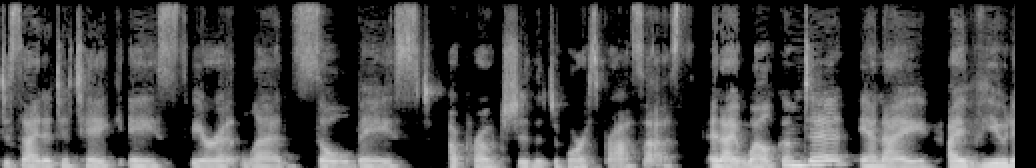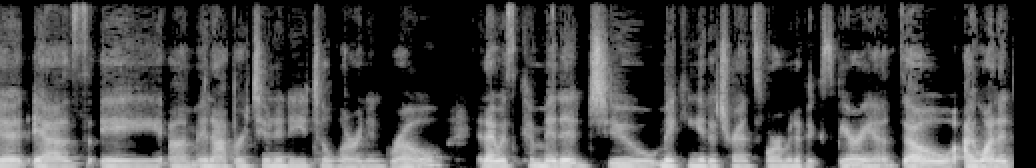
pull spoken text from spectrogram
decided to take a spirit led, soul based approach to the divorce process and I welcomed it and I I viewed it as a um, an opportunity to learn and grow and I was committed to making it a transformative experience. So I wanted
